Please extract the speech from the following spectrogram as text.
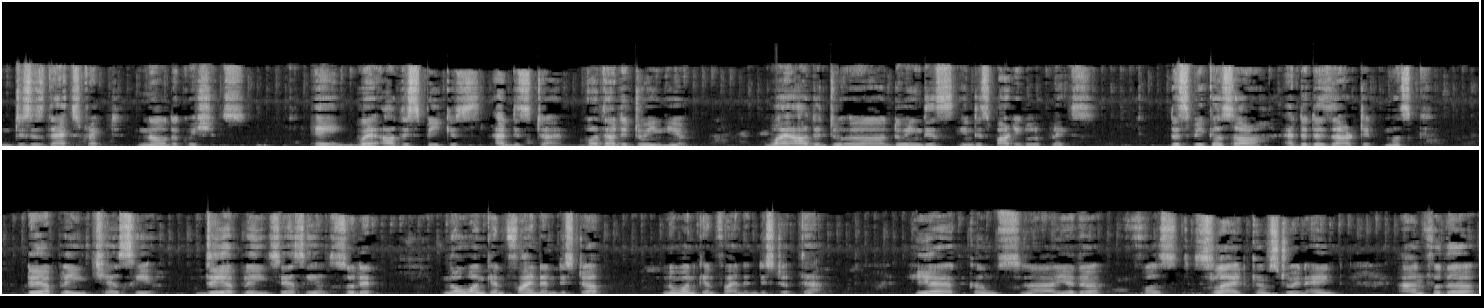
this is the extract. Now the questions. A. Where are the speakers at this time? What are they doing here? Why are they do, uh, doing this in this particular place? The speakers are at the deserted mosque. They are playing chess here. They are playing chess here so that no one can find and disturb. No one can find and disturb them. Here comes, uh, here the first slide comes to an end and for the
